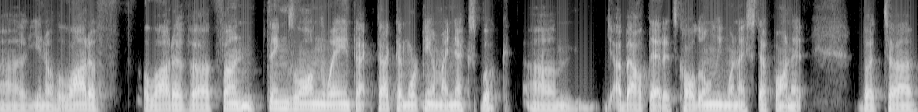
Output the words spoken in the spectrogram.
uh you know a lot of a lot of uh, fun things along the way. In fact, in fact, I'm working on my next book um, about that. It's called Only When I Step on It. But uh,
